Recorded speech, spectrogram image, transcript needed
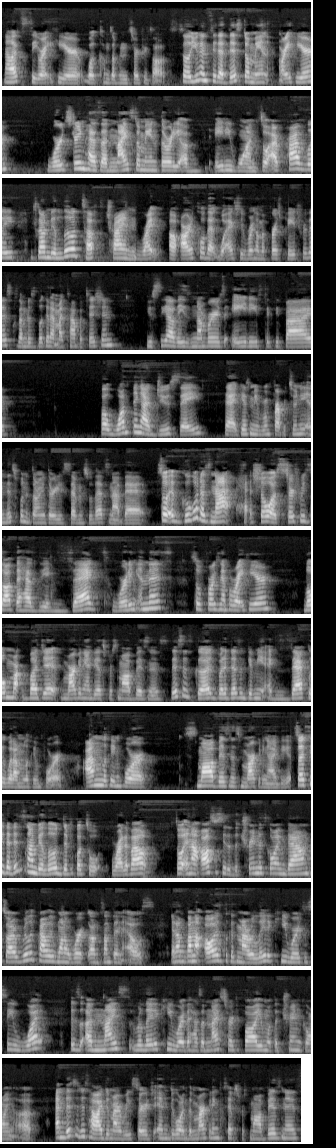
Now let's see right here what comes up in the search results. So you can see that this domain right here, WordStream has a nice domain authority of 81. So I probably, it's to be a little tough to try and write an article that will actually rank on the first page for this because I'm just looking at my competition. You see how these numbers 80, 65. But one thing I do say that gives me room for opportunity and this one is only 37 so that's not bad. So if google does not show a search result that has the exact wording in this so for example right here low mar- budget marketing ideas for small business. This is good but it doesn't give me exactly what i'm looking for. I'm looking for small business marketing ideas. So i see that this is going to be a little difficult to write about. So and i also see that the trend is going down so i really probably want to work on something else. And i'm going to always look at my related keywords to see what is a nice related keyword that has a nice search volume with a trend going up. And this is just how I do my research and doing the marketing tips for small business.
